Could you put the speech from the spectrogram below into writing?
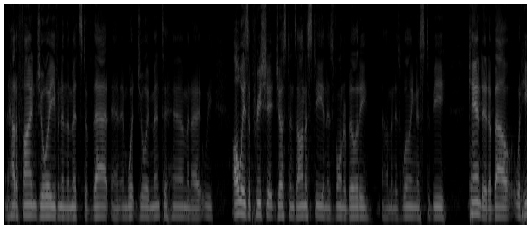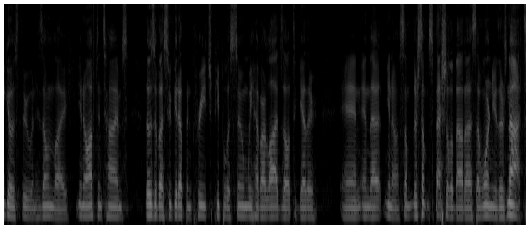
and how to find joy even in the midst of that and, and what joy meant to him. And I, we always appreciate Justin's honesty and his vulnerability um, and his willingness to be candid about what he goes through in his own life. You know, oftentimes, those of us who get up and preach, people assume we have our lives all together and, and that, you know, some, there's something special about us. I warn you, there's not.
